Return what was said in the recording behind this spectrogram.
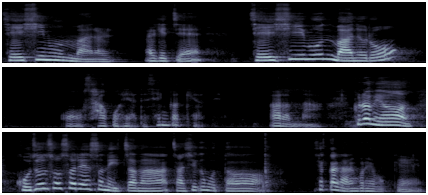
제시문만을 알겠지? 제시문만으로 어, 사고해야 돼. 생각해야 돼. 알았나? 그러면 고전 소설에서는 있잖아. 자, 지금부터 색깔 다른 걸 해볼게.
